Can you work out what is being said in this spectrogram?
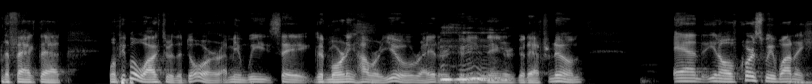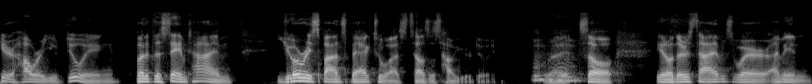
the fact that when people walk through the door, I mean, we say good morning, how are you, right, or good Mhm. evening, or good afternoon, and you know, of course, we want to hear how are you doing, but at the same time, your response back to us tells us how you're doing Mhm. right? So, you know, there's times where I mean,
